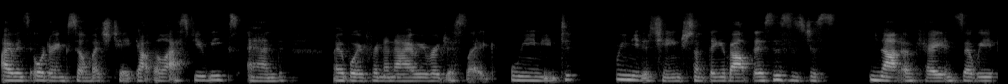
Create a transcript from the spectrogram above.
I was ordering so much takeout the last few weeks, and my boyfriend and I, we were just like, we need to, we need to change something about this. This is just not okay. And so we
